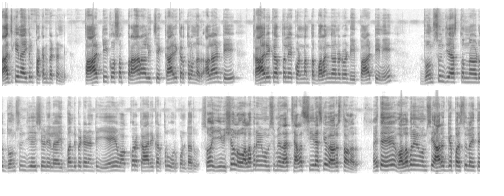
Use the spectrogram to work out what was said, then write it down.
రాజకీయ నాయకులు పక్కన పెట్టండి. పార్టీ కోసం ప్రాణాలు ఇచ్చే కార్యకర్తలు ఉన్నారు. అలాంటి కార్యకర్తలే కొండంత బలంగా ఉన్నటువంటి ఈ పార్టీని ధ్వంసం చేస్తున్నాడు ధ్వంసం చేసాడు ఇలా ఇబ్బంది పెట్టాడంటే ఏ ఒక్కరు కార్యకర్తలు ఊరుకుంటారు. సో ఈ విషయంలో వల్లభనేని వంశీ మీద చాలా సీరియస్గా వ్యవహరిస్తూ ఉన్నారు. అయితే వల్లభనేని వంశీ ఆరోగ్య పరిస్థితులు అయితే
